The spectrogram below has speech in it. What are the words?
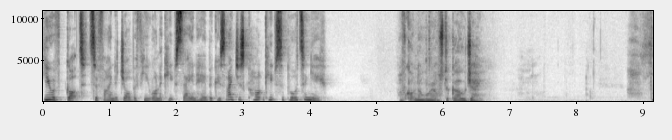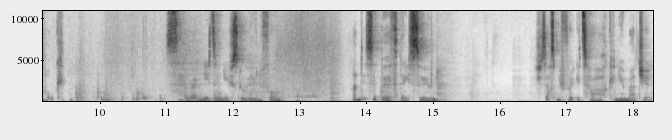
You have got to find a job if you want to keep staying here because I just can't keep supporting you. I've got nowhere else to go, Jane. Look, Sarah needs a new school uniform. And it's her birthday soon. She's asked me for a guitar, can you imagine?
